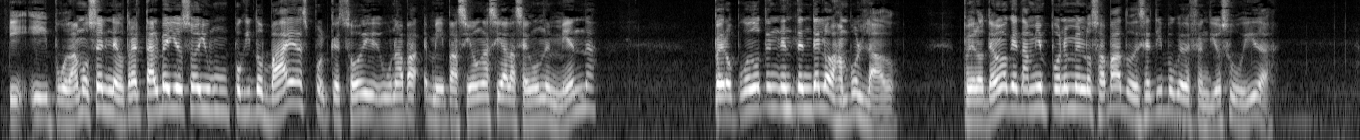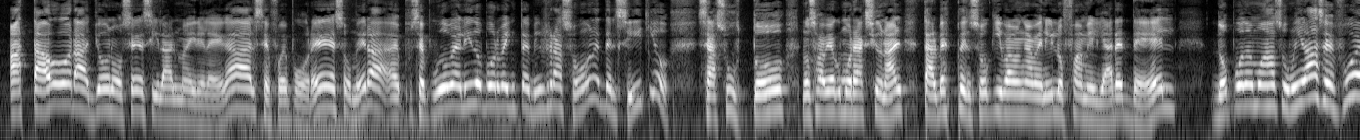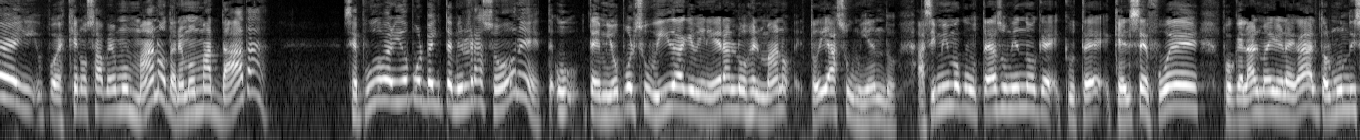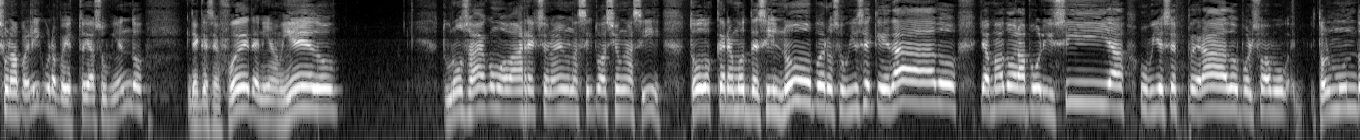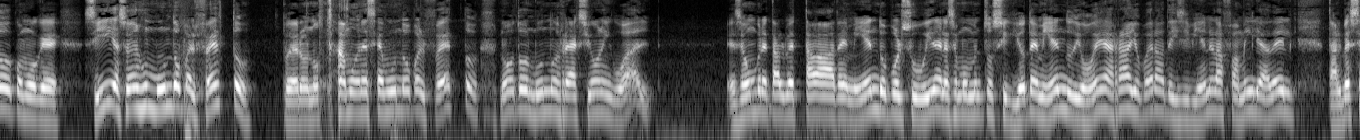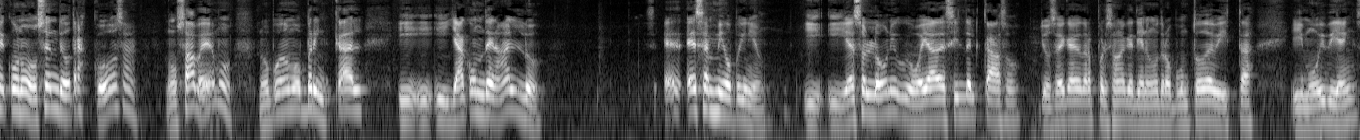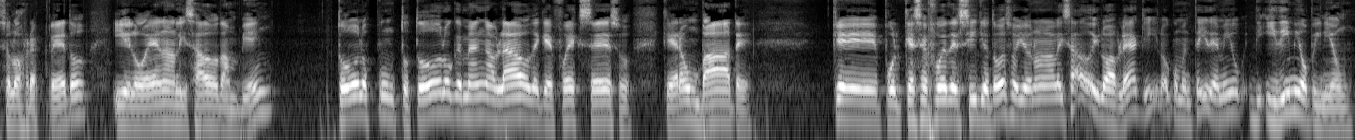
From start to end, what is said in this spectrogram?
y, podamos ser neutral. Tal vez yo soy un poquito bias porque soy una mi pasión hacia la segunda enmienda, pero puedo entenderlo a ambos lados. Pero tengo que también ponerme en los zapatos de ese tipo que defendió su vida. Hasta ahora yo no sé si el arma era ilegal, se fue por eso. Mira, eh, se pudo haber ido por 20 mil razones del sitio. Se asustó, no sabía cómo reaccionar. Tal vez pensó que iban a venir los familiares de él. No podemos asumir, ah, se fue. Y pues que no sabemos más, no tenemos más data. Se pudo haber ido por 20 mil razones. Temió por su vida que vinieran los hermanos. Estoy asumiendo. Así mismo como usted asumiendo que, usted, que él se fue porque el arma era ilegal. Todo el mundo hizo una película, pero yo estoy asumiendo de que se fue, tenía miedo. Tú no sabes cómo va a reaccionar en una situación así. Todos queremos decir, no, pero se hubiese quedado, llamado a la policía, hubiese esperado por su abogado. Todo el mundo como que, sí, eso es un mundo perfecto. Pero no estamos en ese mundo perfecto. No todo el mundo reacciona igual. Ese hombre tal vez estaba temiendo por su vida, en ese momento siguió temiendo. Dijo, eh, rayo, espérate, y si viene la familia de él, tal vez se conocen de otras cosas. No sabemos, no podemos brincar y, ya condenarlo. E, esa es mi opinión. Y, y, eso es lo único que voy a decir del caso. Yo sé que hay otras personas que tienen otro punto de vista y muy bien, se los respeto y lo he analizado también. Todos los puntos, todo lo que me han hablado de que fue exceso, que era un bate, que por qué se fue del sitio, todo eso yo no he analizado y lo hablé aquí, lo comenté y, de mi, y di mi opinión.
